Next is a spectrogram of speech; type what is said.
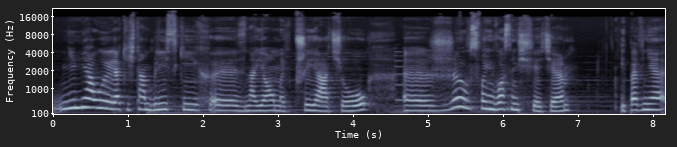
nie miały jakichś tam bliskich znajomych, przyjaciół, żył w swoim własnym świecie. I pewnie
